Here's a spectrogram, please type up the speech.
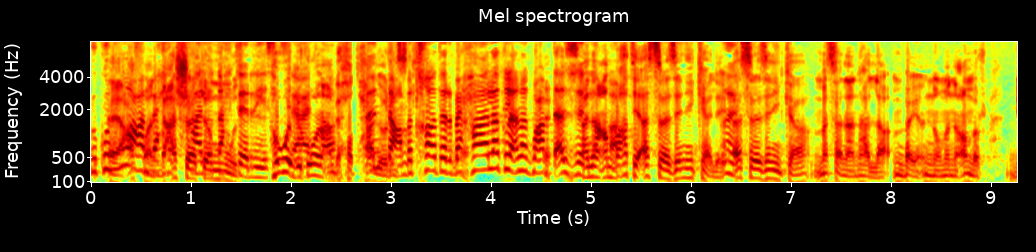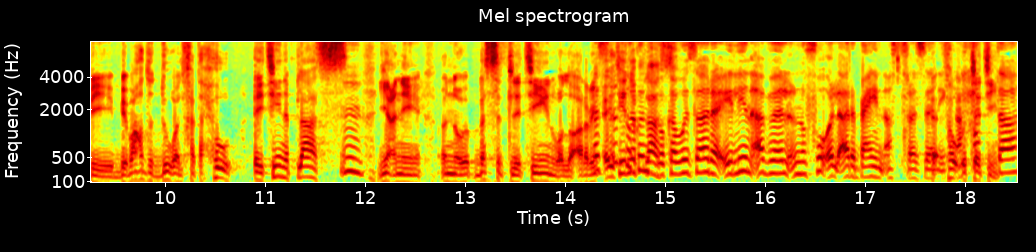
بكون هو عم بحط حاله تحت ال risk هو بيكون عم بحط حاله أنت عم بتخاطر بحالك لأنك عم تأجل أنا عم بعطي أسترازينيكا ليه؟ أسترازينيكا مثلا هلأ مبين إنه من عمر ببعض الدول فتحوه. 18 plus يعني إنه بس 30 ولا 40 18 بلس بس كوزارة قايلين قبل إنه فوق ال 40 استرازينيكا فوق 30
